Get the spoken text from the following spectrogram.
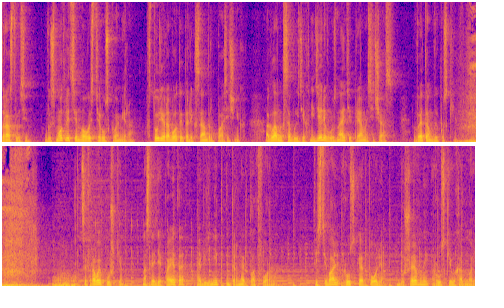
Здравствуйте! Вы смотрите новости русского мира. В студии работает Александр Пасечник. О главных событиях недели вы узнаете прямо сейчас, в этом выпуске. Цифровой Пушкин. Наследие поэта объединит интернет-платформа. Фестиваль «Русское поле. Душевный русский выходной».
